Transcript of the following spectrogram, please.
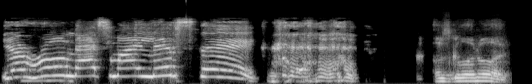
Your room matched my lipstick. What's going on?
